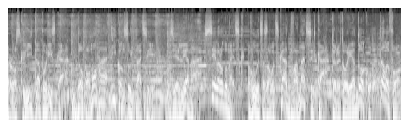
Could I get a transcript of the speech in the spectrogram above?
розкрій та порізка, допомога і консультації. Ділена, Сєвєродонецьк, вулиця Заводська, 12К, територія доку. Телефон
